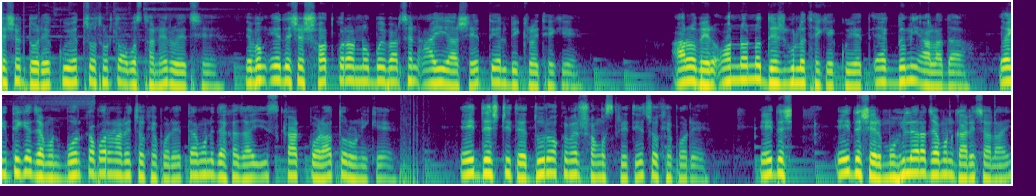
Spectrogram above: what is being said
দেশের দরে কুয়েত চতুর্থ অবস্থানে রয়েছে এবং এ দেশের শতকরা নব্বই পার্সেন্ট আয় আসে তেল বিক্রয় থেকে। আরবের অন্যান্য দেশগুলো থেকে কুয়েত একদমই আলাদা। একদিকে যেমন বোরকা পরা নারী চোখে পড়ে, তেমনই দেখা যায় স্কার্ট পরা তরুণীকে। এই দেশটিতে দু রকমের সংস্কৃতি চোখে পড়ে। এই দেশ, এই দেশের মহিলারা যেমন গাড়ি চালায়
